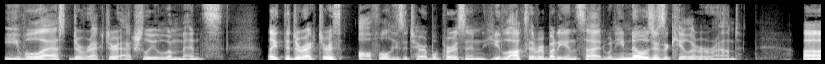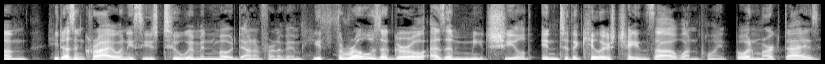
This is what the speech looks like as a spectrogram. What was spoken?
evil ass director actually laments. Like the director is awful. He's a terrible person. He locks everybody inside when he knows there's a killer around. Um, he doesn't cry when he sees two women mowed down in front of him. He throws a girl as a meat shield into the killer's chainsaw at one point. But when Mark dies,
